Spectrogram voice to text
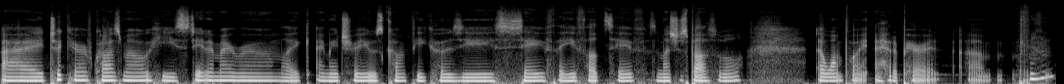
I took care of Cosmo. He stayed in my room. Like, I made sure he was comfy, cozy, safe, that he felt safe as much as possible. At one point, I had a parrot. Um,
